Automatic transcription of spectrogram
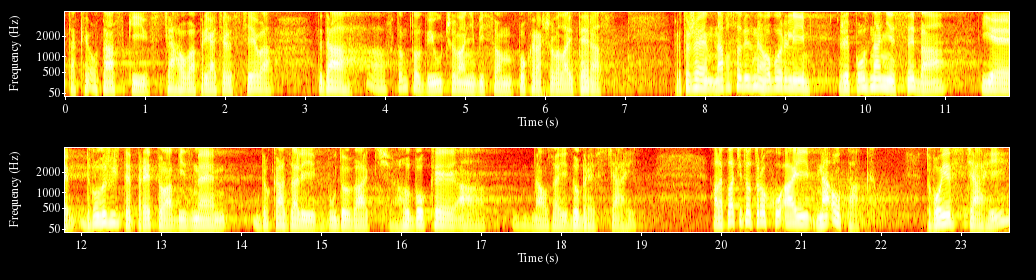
také otázky vzťahov a priateľstiev. A teda v tomto vyučovaní by som pokračoval aj teraz. Pretože naposledy sme hovorili, že poznanie seba je dôležité preto, aby sme dokázali budovať hlboké a naozaj dobré vzťahy. Ale platí to trochu aj naopak. Tvoje vzťahy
